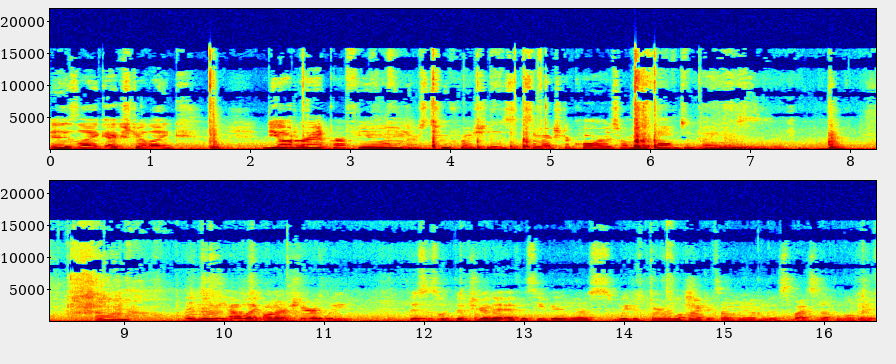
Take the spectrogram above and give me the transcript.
is like extra like deodorant, perfume, there's toothbrushes, some extra cords for my phones and things. Um, and then we have like on our chairs, we this is the chair that FSU gave us. We just put our little blankets on them to spice it up a little bit.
